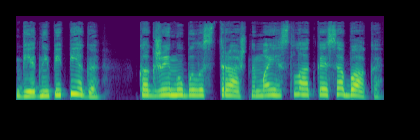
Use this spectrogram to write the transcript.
Бедный Пепега, как же ему было страшно, моя сладкая собака.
